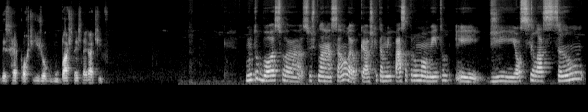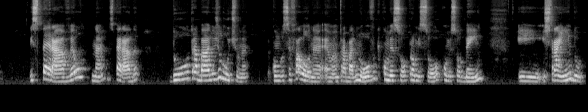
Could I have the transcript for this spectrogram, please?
desse recorte de jogo bastante negativo. Muito boa a sua, sua explanação, Léo, porque eu acho que também passa por um momento de oscilação esperável, né? Esperada do trabalho de Lúcio, né? Como você falou, né? É um, é um trabalho novo que começou promissor, começou bem e extraindo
